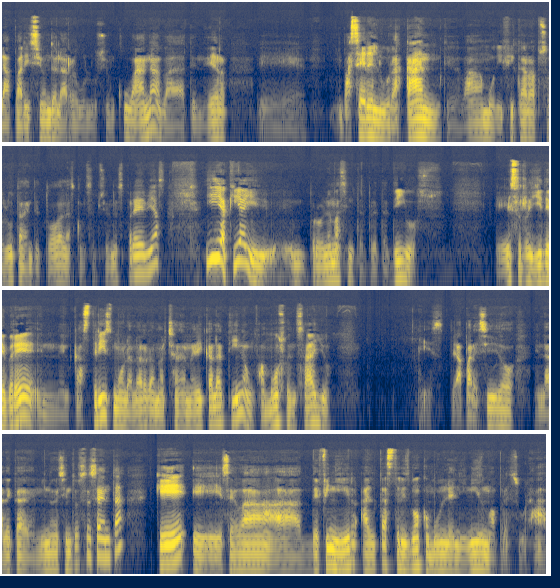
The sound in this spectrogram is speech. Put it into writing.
aparición de la revolución cubana va a tener, eh, va a ser el huracán que va a modificar absolutamente todas las concepciones previas. Y aquí hay eh, problemas interpretativos. Es Regis Debré en El castrismo, la larga marcha de América Latina, un famoso ensayo este, aparecido en la década de 1960, que eh, se va a definir al castrismo como un leninismo apresurado.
